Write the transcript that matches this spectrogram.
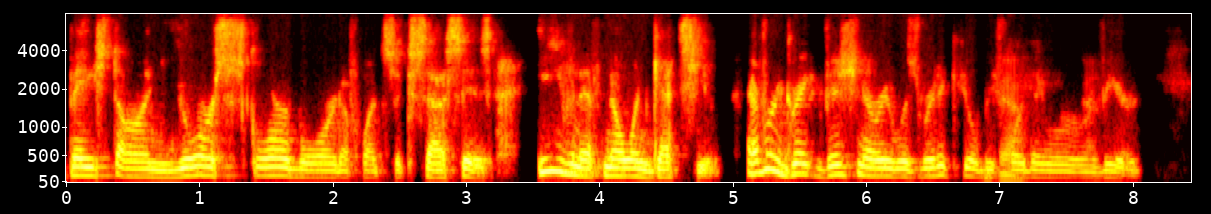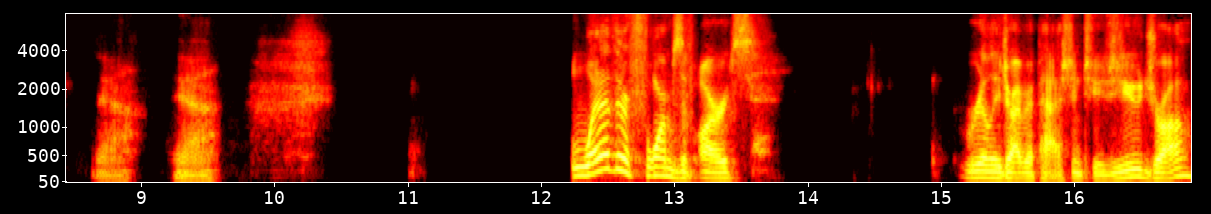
based on your scoreboard of what success is, even if no one gets you. Every great visionary was ridiculed before Yeah. they were revered. Yeah. Yeah. What other forms of art really drive a passion to? Do you draw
